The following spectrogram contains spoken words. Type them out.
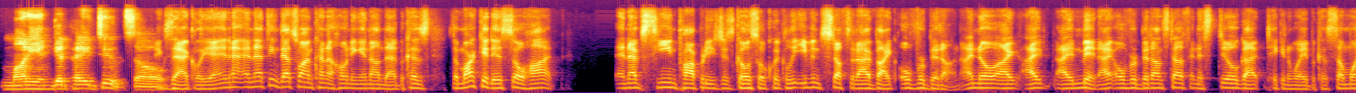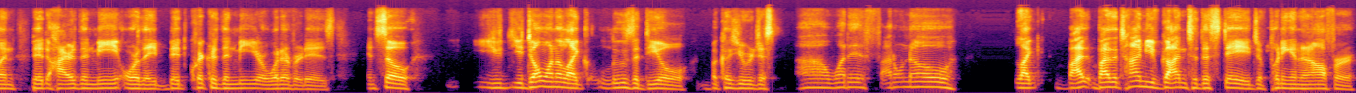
money and get paid too. So exactly, and and I think that's why I'm kind of honing in on that because the market is so hot, and I've seen properties just go so quickly, even stuff that I've like overbid on. I know I I, I admit I overbid on stuff, and it still got taken away because someone bid higher than me, or they bid quicker than me, or whatever it is, and so. You, you don't want to like lose a deal because you were just oh what if I don't know like by by the time you've gotten to this stage of putting in an offer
